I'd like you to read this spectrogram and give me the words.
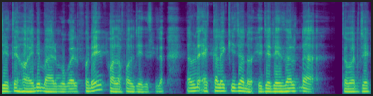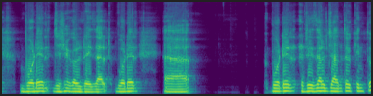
যেতে হয়নি। মায়ের মোবাইল ফোনেই ফলাফল জেনেছিল। তার মানে এককালে কি জানো? এই যে রেজাল্ট না, তোমার যে বোর্ডের যে সকল রেজাল্ট বোর্ডের বোর্ডের রেজাল্ট জানতেও কিন্তু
